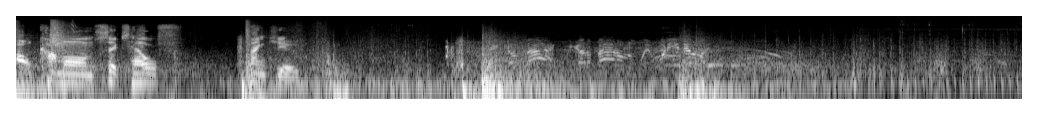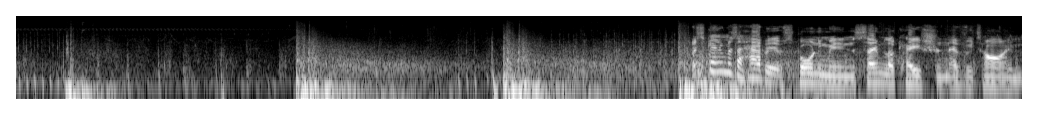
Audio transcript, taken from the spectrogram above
oh, come on. Six health. Thank you. Hey, come back. We got a battle to win. What are you doing? This game has a habit of spawning me in the same location every time.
